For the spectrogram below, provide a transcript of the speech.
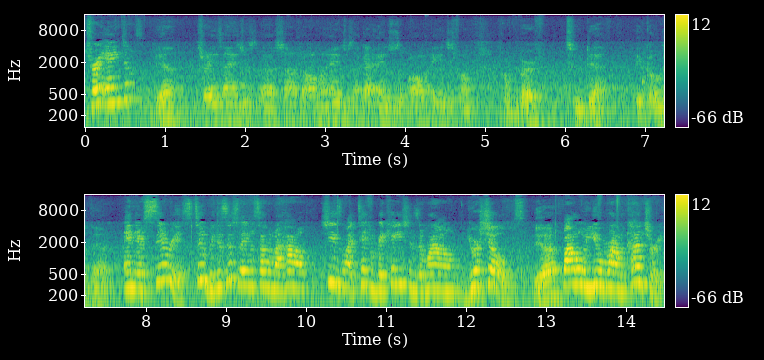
Trey angels. Yeah, Trey's angels. Uh, shout out to all my angels. I got angels of all ages from from birth to death. It goes down. And they're serious too, because this lady was talking about how she's like taking vacations around your shows, Yeah. following you around the country.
